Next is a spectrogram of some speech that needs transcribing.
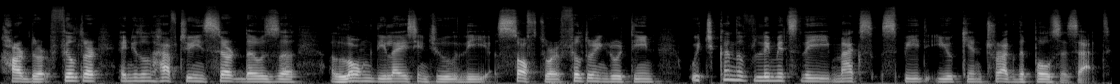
hardware filter and you don't have to insert those uh, long delays into the software filtering routine, which kind of limits the max speed you can track the pulses at.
